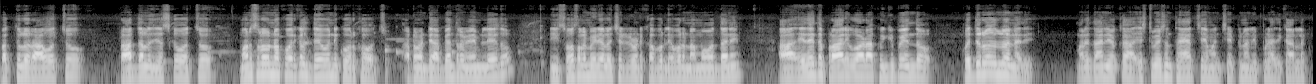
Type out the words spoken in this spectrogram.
భక్తులు రావచ్చు ప్రార్థనలు చేసుకోవచ్చు. మనసులో ఉన్న కోరికలు దేవుణ్ణి కోరుకోవచ్చు. అటువంటి అభ్యంతరం ఏం లేదు. ఈ సోషల్ మీడియాలో వచ్చేటటువంటి కబుర్లు ఎవరు నమ్మవద్దని ఏదైతే ప్రహరీ గోడ కుంగిపోయిందో కొద్ది రోజుల్లోనేది మరి దాని యొక్క ఎస్టిమేషన్ తయారు చేయమని చెప్పినాను ఇప్పుడు అధికారులకు.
